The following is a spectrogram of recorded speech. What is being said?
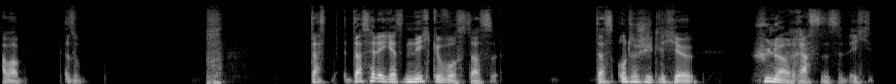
Aber, also, pff, das, das hätte ich jetzt nicht gewusst, dass, dass unterschiedliche Hühnerrassen sind. Ich,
